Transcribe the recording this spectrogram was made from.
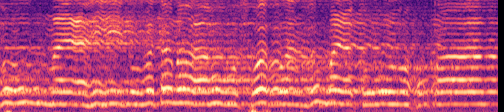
ثم يهيج فتراه مصفرا ثم يكون حطاما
